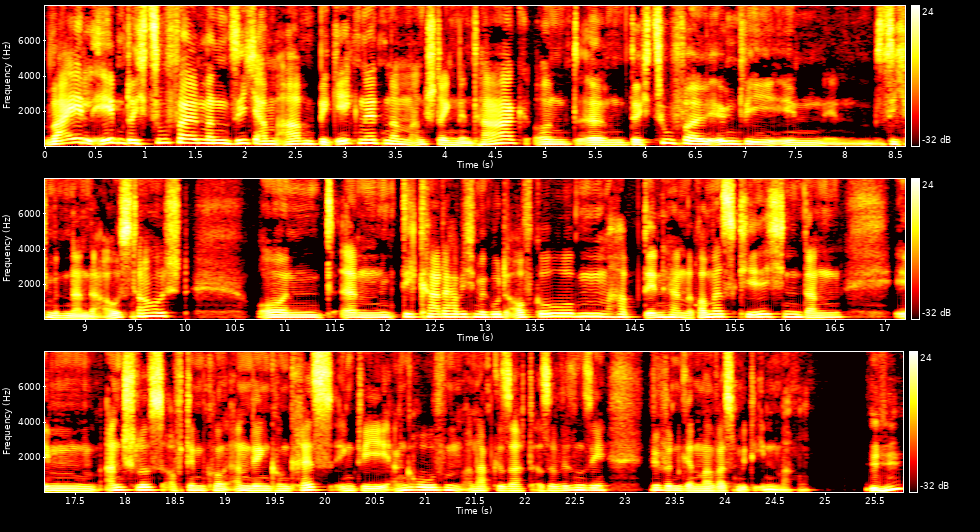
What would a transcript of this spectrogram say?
weil eben durch Zufall man sich am Abend begegnet, am anstrengenden Tag und ähm, durch Zufall irgendwie in, in sich miteinander austauscht. Und ähm, die Karte habe ich mir gut aufgehoben, habe den Herrn Rommerskirchen dann im Anschluss auf dem an den Kongress irgendwie angerufen und habe gesagt, also wissen Sie, wir würden gerne mal was mit Ihnen machen. Mhm.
